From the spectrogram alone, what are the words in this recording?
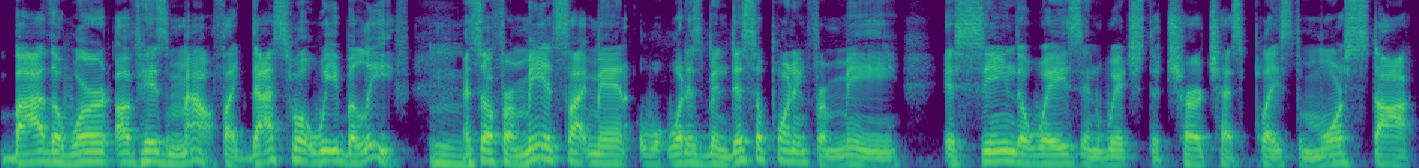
by the word of his mouth. Like that's what we believe. Mm. And so for me, it's like, man, what has been disappointing for me is seeing the ways in which the church has placed more stock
